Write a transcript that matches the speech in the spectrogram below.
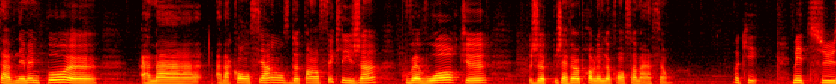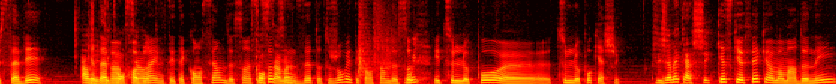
ça venait même pas euh, à, ma, à ma conscience de penser que les gens pouvaient voir que j'avais un problème de consommation. OK. Mais tu savais Ah, que tu avais un problème, tu étais consciente de ça. C'est ça que tu me disais, tu as toujours été consciente de ça Oui. et tu ne l'as pas, euh, l'as pas caché. Je l'ai jamais caché. Qu'est-ce qui a fait qu'à un moment donné,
